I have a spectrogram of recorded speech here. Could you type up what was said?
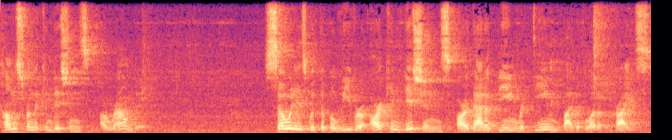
comes from the conditions around it. So it is with the believer. Our conditions are that of being redeemed by the blood of Christ.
